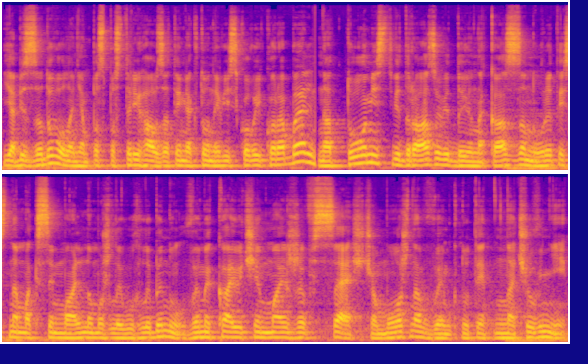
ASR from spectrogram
Я без задоволенням поспостерігав за тим, як то не військовий корабель, натомість відразу віддаю наказ зануритись на максимально можливу глибину, вимикаючи майже все, що можна вимкнути на човні.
